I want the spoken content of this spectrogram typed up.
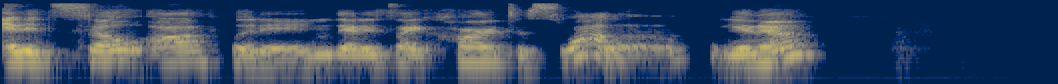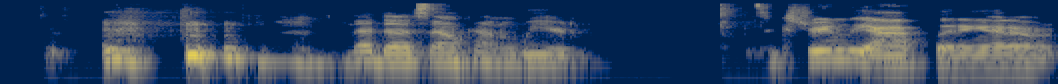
And it's so off putting that it's like hard to swallow, you know? that does sound kind of weird. It's extremely off putting. I don't,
